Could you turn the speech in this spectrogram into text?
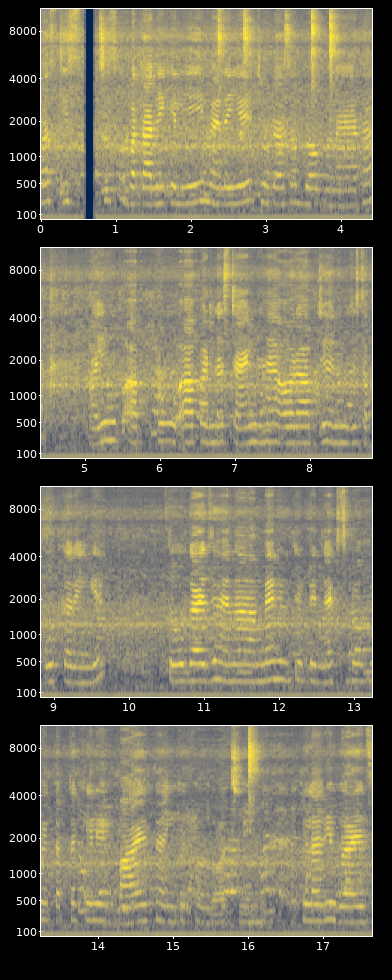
बस इस चीज़ को बताने के लिए ही मैंने ये छोटा सा ब्लॉग बनाया था। आई होप आपको, आप अंडरस्टैंड हैं और आप जो है ना मुझे सपोर्ट करेंगे। तो गाय जो है ना, मैं मिलती हूँ अपने नेक्स्ट ब्लॉग में, तब तक के लिए bye thank you for watching love you guys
